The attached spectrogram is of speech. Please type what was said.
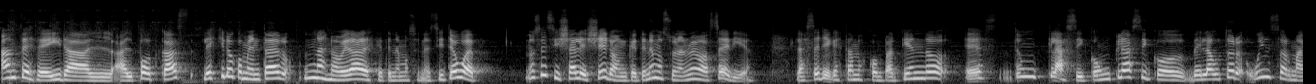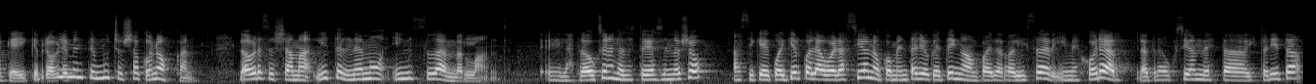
Antes de ir al, al, podcast, les quiero comentar unas novedades que tenemos en el sitio web. No sé si ya leyeron que tenemos una nueva serie. La serie que estamos compartiendo es de un clásico, un clásico del autor Winsor McKay, que probablemente muchos ya conozcan. La obra se llama Little Nemo in Slumberland. Eh, las traducciones las estoy haciendo yo, así que cualquier colaboración o comentario que tengan para realizar y mejorar la traducción de esta historieta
